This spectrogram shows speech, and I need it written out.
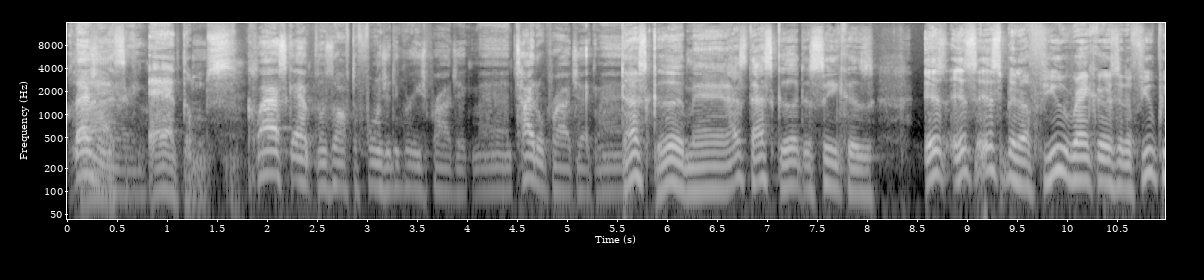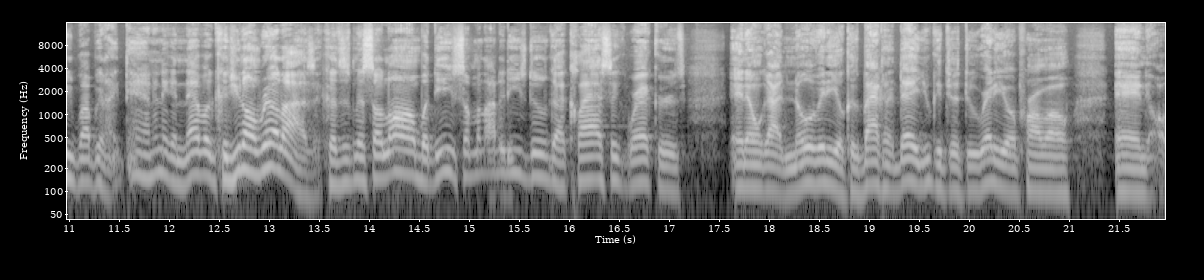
Classic anthems. classic anthems off the 400 Degreez project, man. Title project, man. That's good, man. That's that's good to see because it's it's it's been a few rankers and a few people. I've been like, damn, that nigga never because you don't realize it because it's been so long. But these some a lot of these dudes got classic records and they don't got no video. Because back in the day, you could just do radio promo and uh,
